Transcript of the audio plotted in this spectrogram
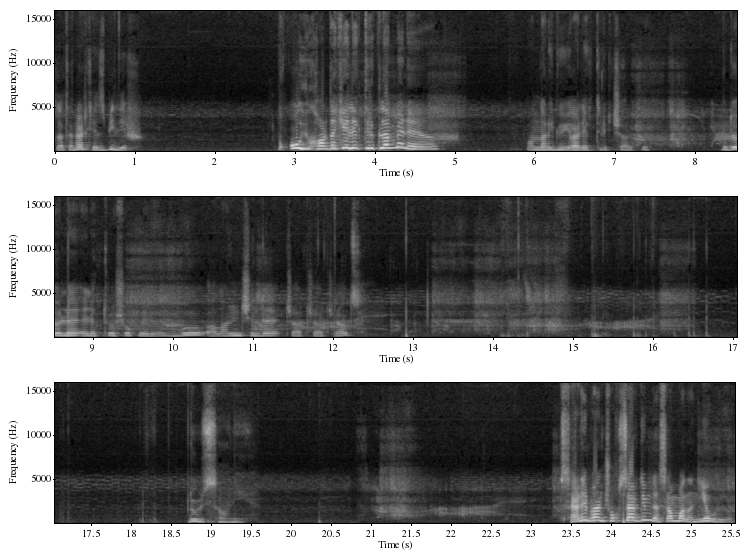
Zaten herkes bilir. O yukarıdaki elektriklenme ne ya? Onlara güya elektrik çarpıyor. Bu da öyle elektroşok veriyor. Bu alanın içinde çat çat çat. Dur bir saniye. Seni ben çok sevdim de sen bana niye vuruyorsun?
